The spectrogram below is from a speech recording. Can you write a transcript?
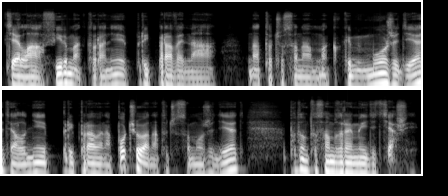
telá firma, ktorá nie je pripravená na to, čo sa nám ako keby môže diať, ale nie je pripravená počúvať na to, čo sa môže diať, potom to samozrejme ide ťažšie.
